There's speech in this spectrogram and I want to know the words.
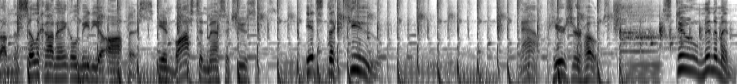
From the SiliconANGLE Media office in Boston, Massachusetts, it's theCUBE. Now, here's your host, Stu Miniman.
